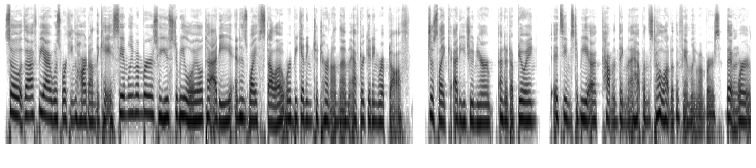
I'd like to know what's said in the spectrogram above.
So the FBI was working hard on the case. Family members who used to be loyal to Eddie and his wife Stella were beginning to turn on them after getting ripped off, just like Eddie Jr. ended up doing. It seems to be a common thing that happens to a lot of the family members that Right. were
